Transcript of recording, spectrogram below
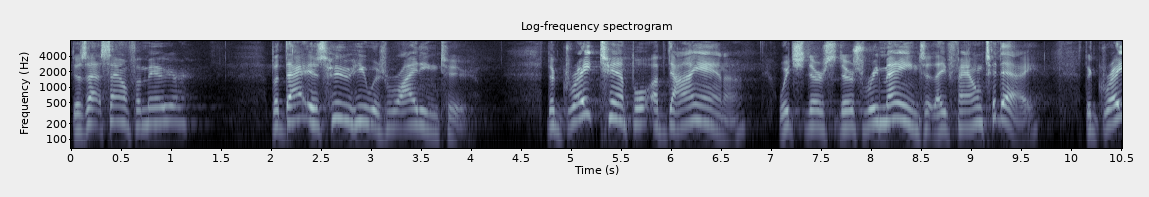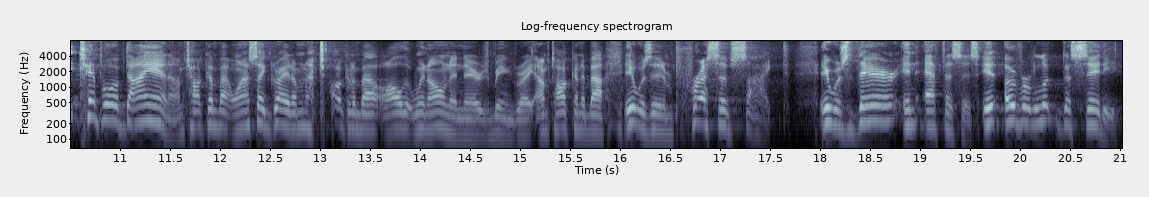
Does that sound familiar? But that is who he was writing to. The great temple of Diana, which there's, there's remains that they found today, the great temple of Diana, I'm talking about, when I say great, I'm not talking about all that went on in there as being great. I'm talking about it was an impressive sight. It was there in Ephesus. It overlooked the city.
